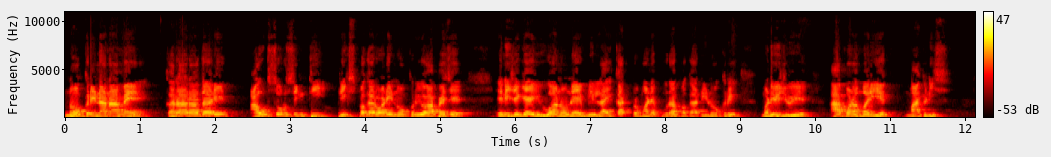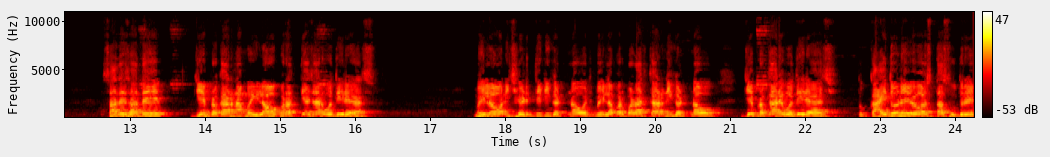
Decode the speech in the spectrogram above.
નોકરીના નામે કરાર આધારિત આઉટસોર્સિંગથી ફિક્સ પગારવાળી નોકરીઓ આપે છે. એની જગ્યાએ યુવાનોને એમની લાયકાત પ્રમાણે પૂરા પગારની નોકરી મળવી જોઈએ. આ પણ અમારી એક માગણી છે. સાથે સાથે જે પ્રકારના મહિલાઓ પર અત્યાચાર વધી રહ્યા છે મહિલાઓની છેડતીની ઘટનાઓ મહિલા પર બળાત્કારની ઘટનાઓ જે પ્રકારે વધી રહ્યા છે, તો કાયદો ને વ્યવસ્થા સુધરે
